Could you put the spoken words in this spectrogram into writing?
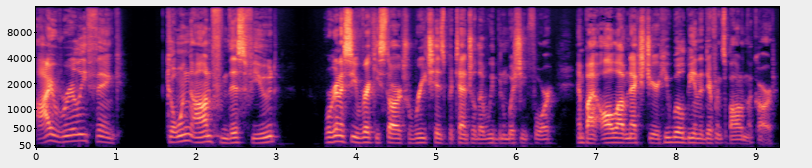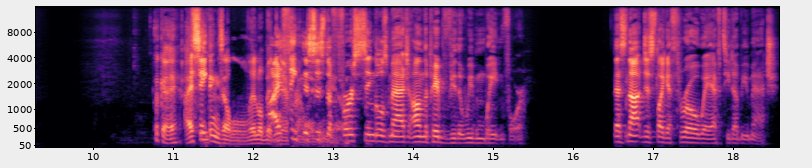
I really think going on from this feud, we're going to see Ricky Starks reach his potential that we've been wishing for. And by all out next year, he will be in a different spot on the card. Okay, I see think- things a little bit. I think this is the you. first singles match on the pay per view that we've been waiting for. That's not just like a throwaway FTW match.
